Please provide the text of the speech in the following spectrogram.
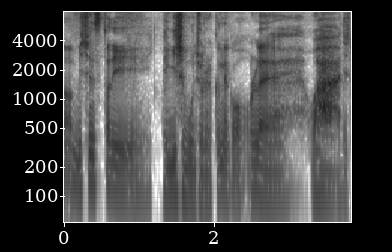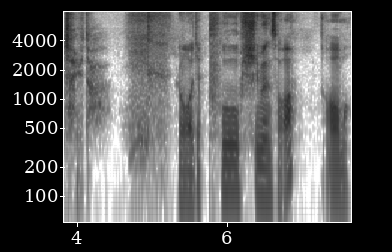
어, 미신 스터디 125주를 끝내고 원래 와 이제 자유다. 그리고 어제 푹 쉬면서 어막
